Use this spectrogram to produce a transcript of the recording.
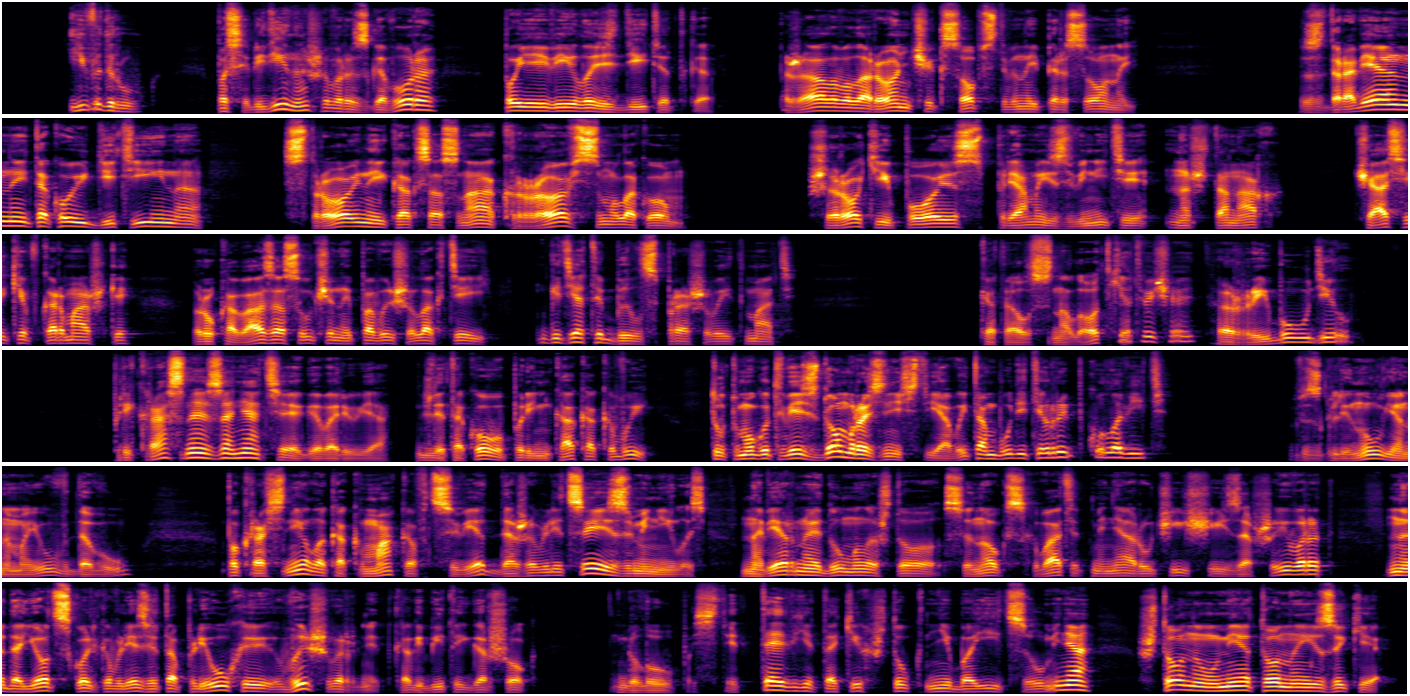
и вдруг посреди нашего разговора появилась дитятка. Пожаловал Арончик собственной персоной. Здоровенный такой детина, стройный, как сосна, кровь с молоком. Широкий пояс, прямо, извините, на штанах, часики в кармашке, рукава засучены повыше локтей. «Где ты был?» — спрашивает мать. «Катался на лодке», — отвечает, — «рыбу удил». «Прекрасное занятие», — говорю я, — «для такого паренька, как вы». Тут могут весь дом разнести, а вы там будете рыбку ловить. Взглянул я на мою вдову. Покраснела, как маков цвет, даже в лице изменилась. Наверное, думала, что сынок схватит меня ручищей за шиворот, надает, сколько влезет оплеух и вышвырнет, как битый горшок. Глупости. Тевье таких штук не боится. У меня что на уме, то на языке.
